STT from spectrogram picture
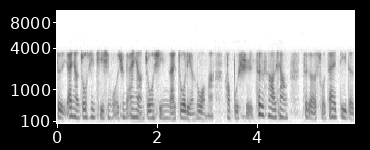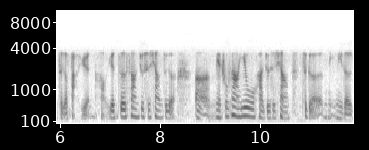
是安养中心提醒我去跟安养中心来做联络嘛？好，不是，这个是好像这个所在地的这个法院好，原则上就是像这个呃免除抚养义务的话，就是像这个你你的。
